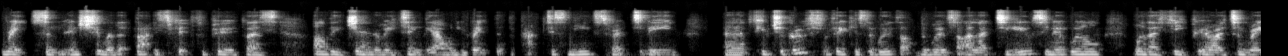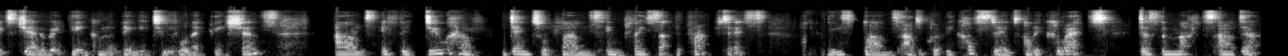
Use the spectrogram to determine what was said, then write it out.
rates and ensure that that is fit for purpose. Are they generating the hourly rate that the practice needs for it to be uh, future proof, I think is the word that the words that I like to use. You know, will will their fee per item rates generate the income that they need to for their patients? And if they do have dental plans in place at the practice, are these plans adequately costed? Are they correct? Does the maths add up?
